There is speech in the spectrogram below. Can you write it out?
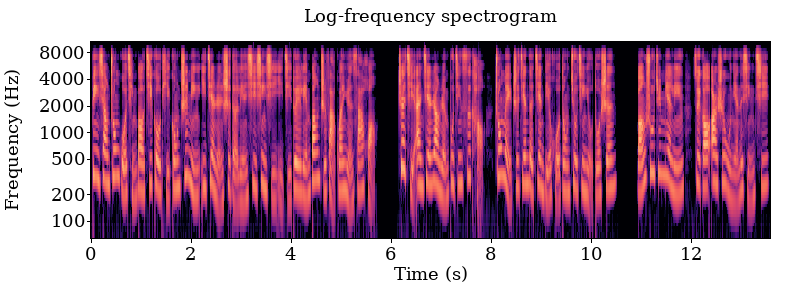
并向中国情报机构提供知名意见人士的联系信息，以及对联邦执法官员撒谎。这起案件让人不禁思考，中美之间的间谍活动究竟有多深？王书军面临最高二十五年的刑期，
